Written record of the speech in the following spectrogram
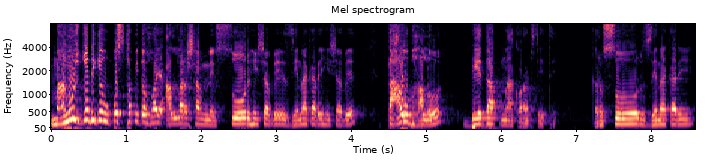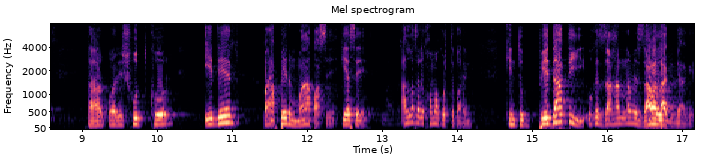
মানুষ যদি কেউ উপস্থাপিত হয় আল্লাহর সামনে চোর হিসাবে, জেনাকারী হিসাবে, তাও ভালো বেদাত না করার চেয়েতে কারণ চোর, জেনাকারী, তারপরে সুদখোর, এদের পাপের মাপ আছে, কি আছে? আল্লাহ তাহলে ক্ষমা করতে পারেন। কিন্তু বেদাতি, ওকে জাহান নামে যাওয়া লাগবে আগে।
